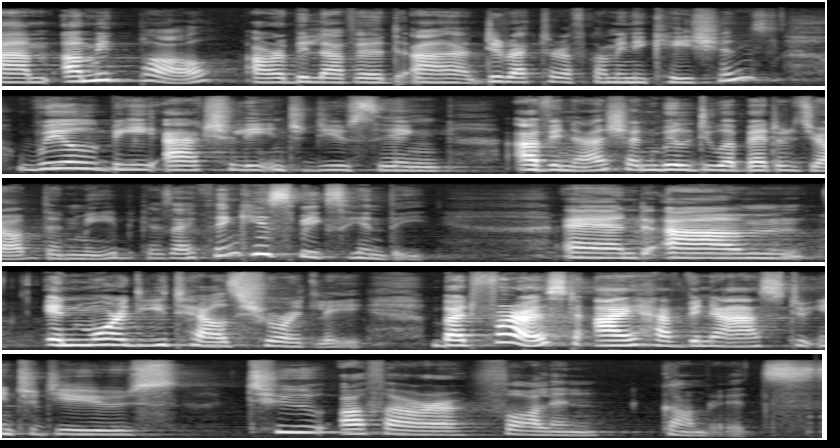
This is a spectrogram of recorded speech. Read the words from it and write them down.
um, Amit Paul, our beloved uh, Director of Communications, will be actually introducing Avinash and will do a better job than me because I think he speaks Hindi. And um, in more details shortly. But first, I have been asked to introduce two of our fallen comrades.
